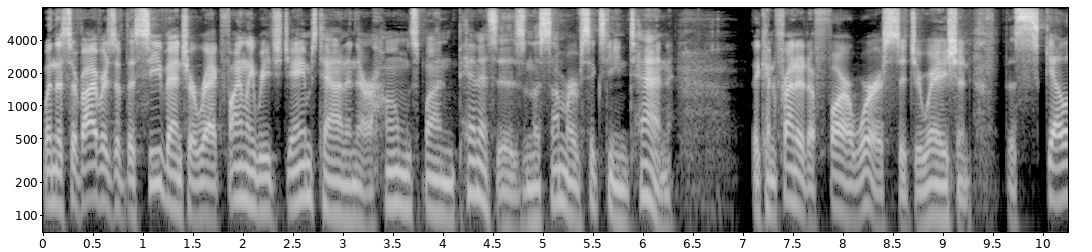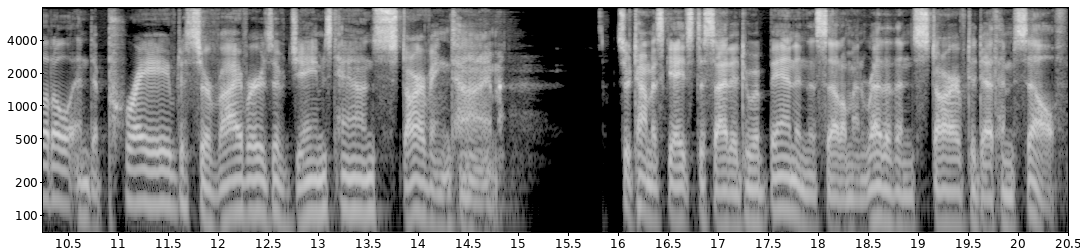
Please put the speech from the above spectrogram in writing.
When the survivors of the Sea Venture wreck finally reached Jamestown in their homespun pinnaces in the summer of 1610, they confronted a far worse situation the skeletal and depraved survivors of Jamestown's starving time. Sir Thomas Gates decided to abandon the settlement rather than starve to death himself.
